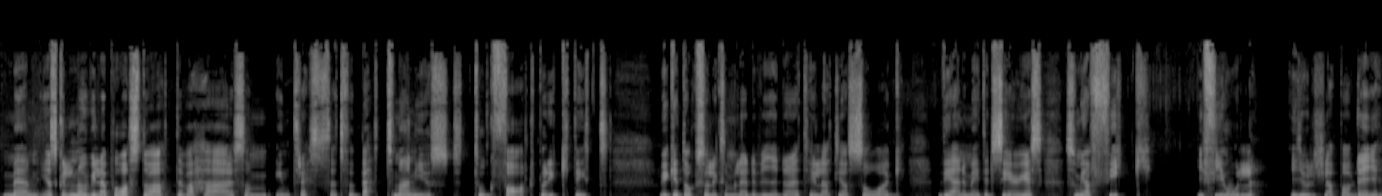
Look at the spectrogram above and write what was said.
Men jag skulle nog vilja påstå att det var här som intresset för Batman just tog fart på riktigt. Vilket också liksom ledde vidare till att jag såg The Animated Series, som jag fick i fjol julklapp av dig,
